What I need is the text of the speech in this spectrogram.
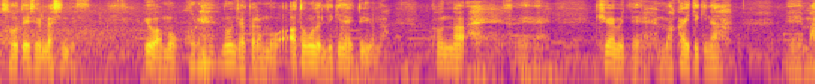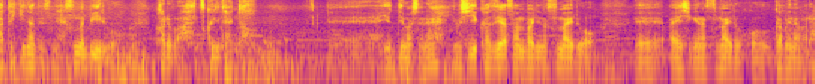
想定してるらしいんです。要はもうこれ飲んじゃったらもう後戻りできないというようなそんな、えー、極めて魔界的な、えー、魔的なですねそんなビールを彼は作りたいと、え言っていましたね吉井和也さんばりのスマイルを、え怪しげなスマイルをこう浮かべながら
